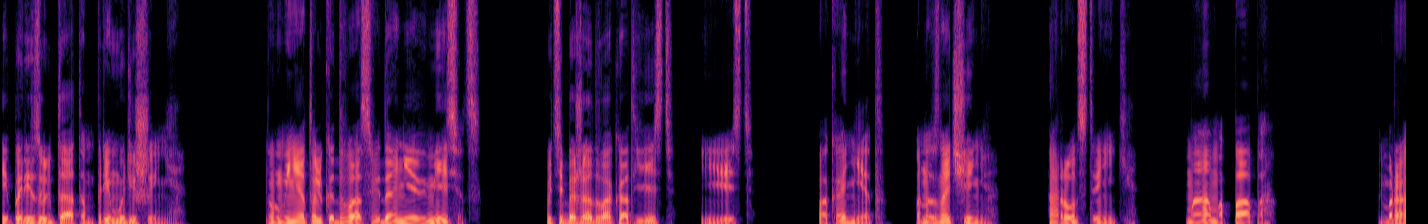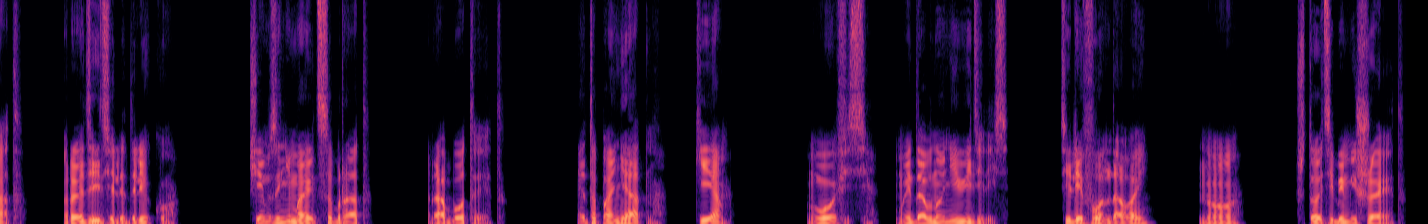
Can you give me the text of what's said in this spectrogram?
И по результатам приму решение. Но у меня только два свидания в месяц. У тебя же адвокат есть? Есть. Пока нет. По назначению. А родственники? Мама, папа? Брат. Родители далеко. Чем занимается брат? Работает. Это понятно. Кем? В офисе. Мы давно не виделись. Телефон давай. Но что тебе мешает?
